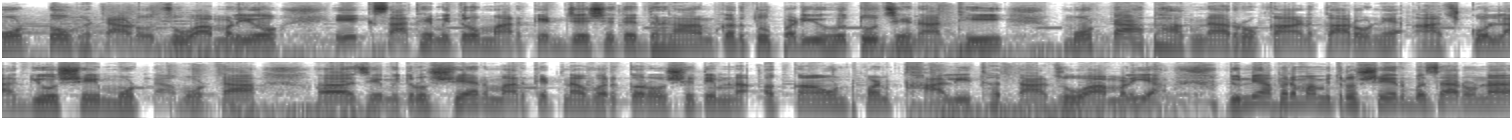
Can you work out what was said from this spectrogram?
મોટો ઘટાડો જોવા મળ્યો. એક સાથે મિત્રો માર્કેટ જે છે તે ધડામ કરતું પડ્યું હતું, જેનાથી મોટા ભાગના રોકાણકારોને આંચકો લાગ્યો છે. મોટા મોટા જે મિત્રો શેર માર્કેટના વર્કરો છે તેમના અકાઉન્ટ પણ ખાલી થતા જોવા મળ્યા. દુનિયાભરમાં મિત્રો શેર બજારોના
